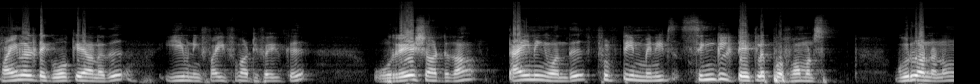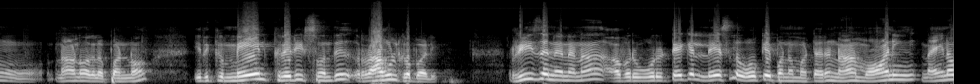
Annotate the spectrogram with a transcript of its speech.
ஃபைனல் டேக் ஓகே ஆனது ஈவினிங் ஃபைவ் ஃபார்ட்டி ஃபைவ்க்கு ஒரே ஷாட்டு தான். டைமிங் வந்து ஃபிஃப்டீன் மினிட்ஸ் சிங்கிள் டேக்கில் பெர்ஃபார்மன்ஸ் குரு அண்ணனும் நானும் அதில் பண்ணோம். இதுக்கு மெயின் கிரெடிட்ஸ் வந்து ராகுல் கபாலி. ரீசன் என்னென்னா அவர் ஒரு டேக்கல் லேஸில் ஓகே பண்ண மாட்டார். நான் மார்னிங் நைன் ஓ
